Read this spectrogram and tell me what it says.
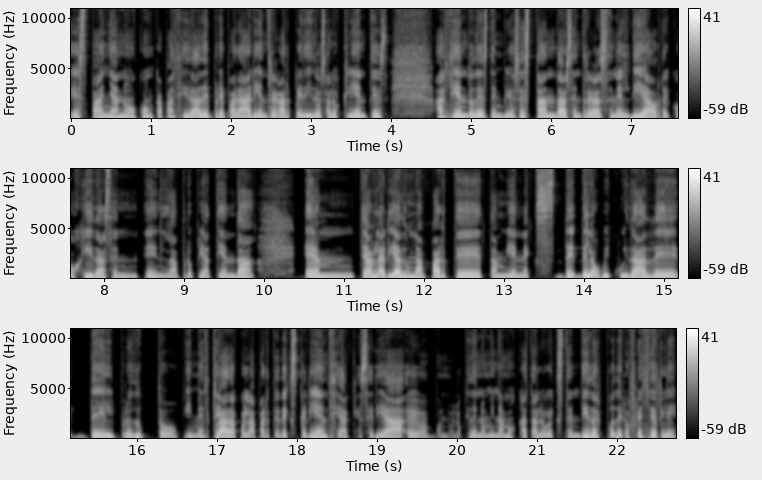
España, ¿no? con capacidad de preparar y entregar pedidos a los clientes, haciendo desde envíos estándar, entregas en el día o recogidas en, en la propia tienda. Em, te hablaría de una parte también de, la ubicuidad del producto y mezclada con la parte de experiencia, que sería eh, bueno, lo que denominamos catálogo extendido, es poder ofrecerle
